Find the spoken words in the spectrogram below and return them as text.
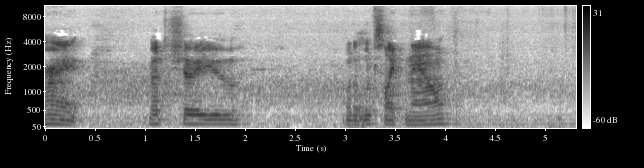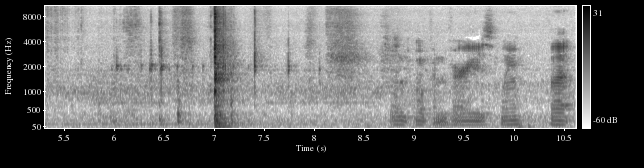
Alright, about to show you what it looks like now. Doesn't open very easily, but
